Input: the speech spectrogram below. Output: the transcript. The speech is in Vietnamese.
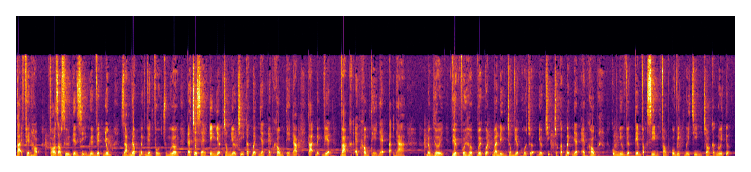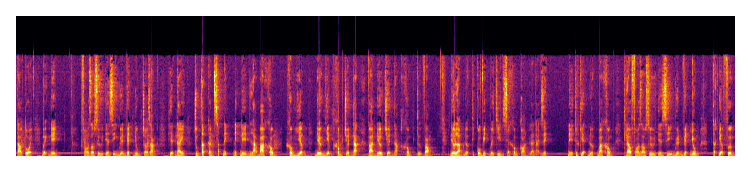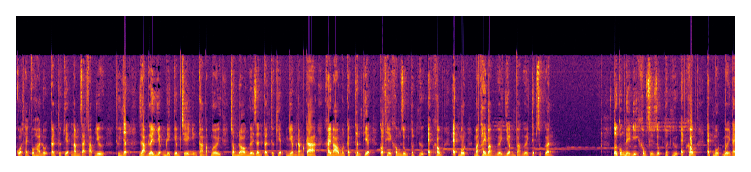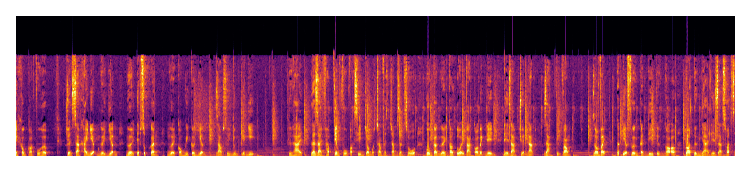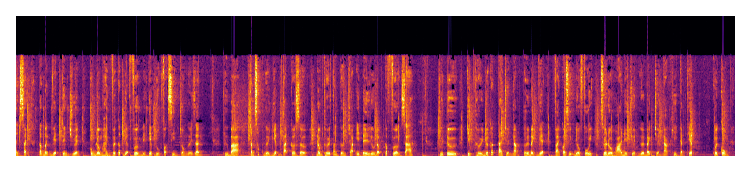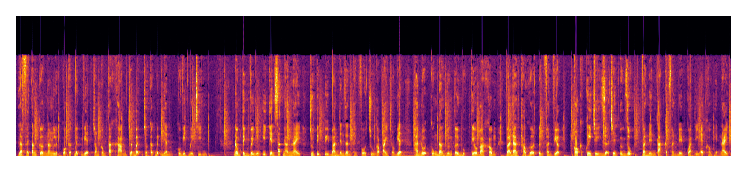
Tại phiên họp, Phó giáo sư tiến sĩ Nguyễn Viết Nhung, giám đốc bệnh viện phổi Trung ương đã chia sẻ kinh nghiệm trong điều trị các bệnh nhân F0 thể nặng tại bệnh viện và các F0 thể nhẹ tại nhà. Đồng thời, việc phối hợp với quận Ba Đình trong việc hỗ trợ điều trị cho các bệnh nhân F0 cũng như việc tiêm vaccine phòng COVID-19 cho các đối tượng cao tuổi, bệnh nền. Phó giáo sư tiến sĩ Nguyễn Việt Nhung cho rằng hiện nay chúng ta cần xác định đích đến là ba không, không nhiễm, nếu nhiễm không chuyển nặng và nếu chuyển nặng không tử vong. Nếu làm được thì Covid-19 sẽ không còn là đại dịch. Để thực hiện được ba không, theo Phó giáo sư tiến sĩ Nguyễn Viết Nhung, các địa phương của thành phố Hà Nội cần thực hiện 5 giải pháp như: thứ nhất, giảm lây nhiễm để kiềm chế những ca mắc mới, trong đó người dân cần thực hiện nghiêm 5K, khai báo một cách thân thiện, có thể không dùng thuật ngữ F0, F1 mà thay bằng người nhiễm và người tiếp xúc gần. Tôi cũng đề nghị không sử dụng thuật ngữ F0, F1 bởi nay không còn phù hợp, chuyển sang khái niệm người nhiễm, người tiếp xúc gần, người có nguy cơ nhiễm, giáo sư Nhung kiến nghị. Thứ hai là giải pháp tiêm phủ vaccine cho 100% dân số, gồm cả người cao tuổi và có bệnh nền để giảm chuyển nặng, giảm tử vong. Do vậy, các địa phương cần đi từng ngõ, gõ từng nhà để giả soát danh sách các bệnh viện tuyên truyền, cùng đồng hành với các địa phương để tiêm đủ vaccine cho người dân. Thứ ba, chăm sóc người nhiễm tại cơ sở, đồng thời tăng cường trạm y tế lưu động cấp phường xã. Thứ tư, kịp thời đưa các ca chuyển nặng tới bệnh viện phải có sự điều phối, sơ đồ hóa để chuyển người bệnh chuyển nặng khi cần thiết. Cuối cùng là phải tăng cường năng lực của các bệnh viện trong công tác khám chữa bệnh cho các bệnh nhân COVID-19. Đồng tình với những ý kiến xác đáng này, Chủ tịch Ủy ban nhân dân thành phố Chu Ngọc Anh cho biết, Hà Nội cũng đang hướng tới mục tiêu 30 và đang tháo gỡ từng phần việc, có các quy trình dựa trên ứng dụng và nền tảng các phần mềm quản lý F0 hiện nay.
